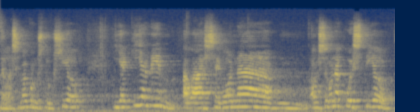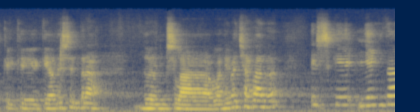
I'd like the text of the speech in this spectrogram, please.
de la seva construcció, i aquí anem a la segona la segona qüestió que, que, que ha de centrar doncs, la, la meva xerrada és que Lleida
